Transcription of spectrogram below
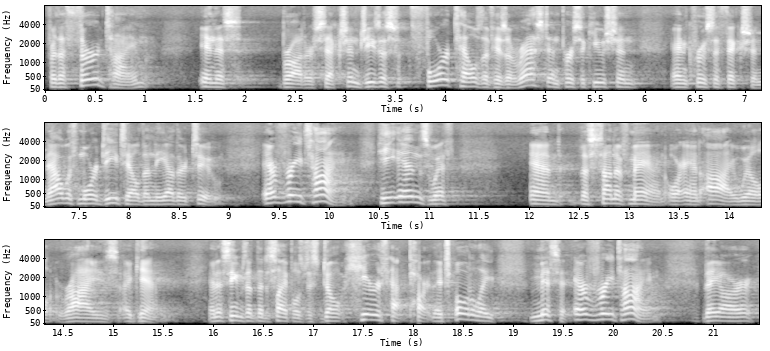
For the third time in this broader section, Jesus foretells of his arrest and persecution and crucifixion, now with more detail than the other two. Every time he ends with, and the Son of Man, or and I will rise again. And it seems that the disciples just don't hear that part. They totally miss it. Every time they are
